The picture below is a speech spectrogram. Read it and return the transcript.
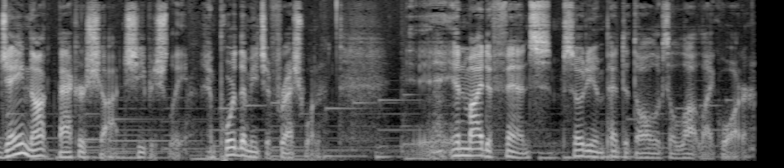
Jane knocked back her shot sheepishly and poured them each a fresh one. In my defense, sodium pentothal looks a lot like water.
